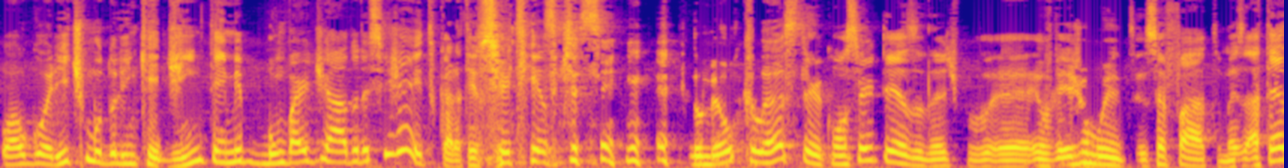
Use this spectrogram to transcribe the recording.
o algoritmo do LinkedIn tem me bombardeado desse jeito, cara. Tenho certeza que sim. No meu cluster, com certeza, né? Tipo, é, eu vejo muito, isso é fato. Mas até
